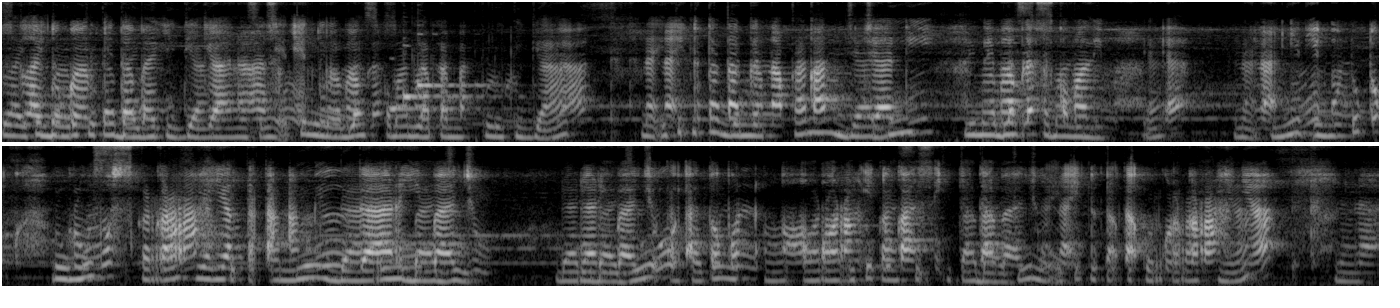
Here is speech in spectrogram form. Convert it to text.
setelah itu baru kita bagi 3 nah hasilnya itu 15,83 nah itu kita genapkan jadi 15,5 ya. Nah, nah ini, ini untuk rumus kerah yang kita ambil dari baju. Dari, dari baju ataupun uh, orang itu kasih kita baju, nah, nah itu kita ukur kerahnya. Nah,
